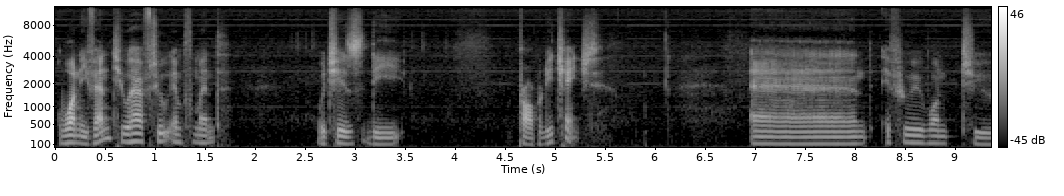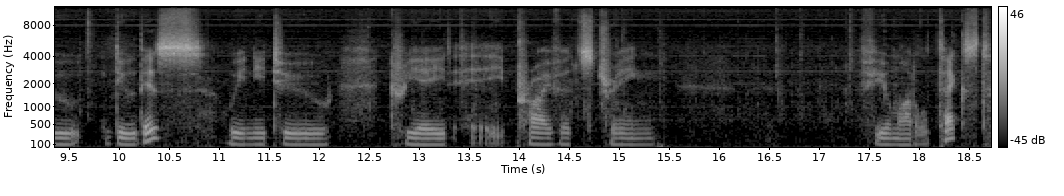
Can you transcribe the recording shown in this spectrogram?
one event you have to implement, which is the property changed. And if we want to do this, we need to create a private string view model text.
